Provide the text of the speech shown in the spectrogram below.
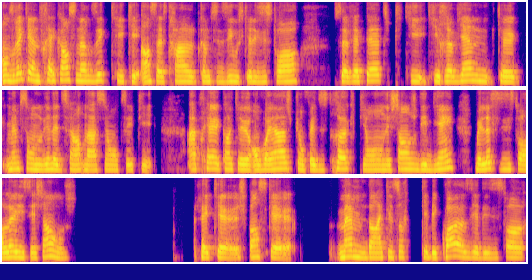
on dirait qu'il y a une fréquence nordique qui, est ancestrale, comme tu dis, où ce que les histoires se répètent puis qui, reviennent, que même si on vient de différentes nations, tu sais, puis après, quand on voyage, puis on fait du troc, puis on échange des biens, mais ben là, ces histoires-là, ils s'échangent. Fait que je pense que même dans la culture québécoise, il y a des histoires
